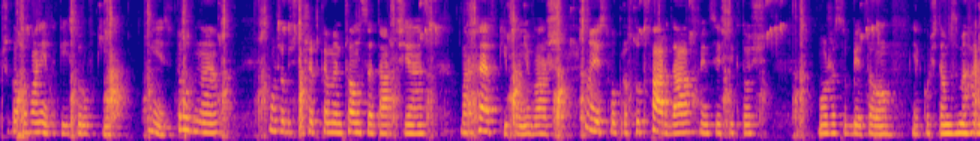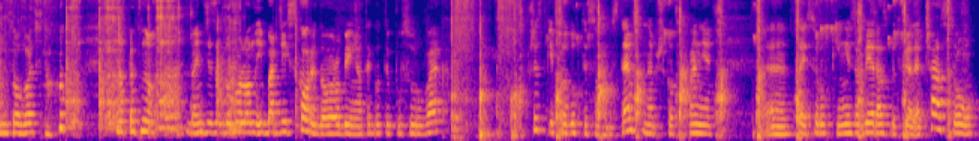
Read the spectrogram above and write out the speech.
Przygotowanie takiej surówki nie jest trudne. Może być troszeczkę męczące tarcie marchewki, ponieważ no, jest po prostu twarda, więc jeśli ktoś może sobie to jakoś tam zmechanizować, to na pewno będzie zadowolony i bardziej skory do robienia tego typu surówek. Wszystkie produkty są dostępne. Przygotowanie e, tej surówki nie zabiera zbyt wiele czasu,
